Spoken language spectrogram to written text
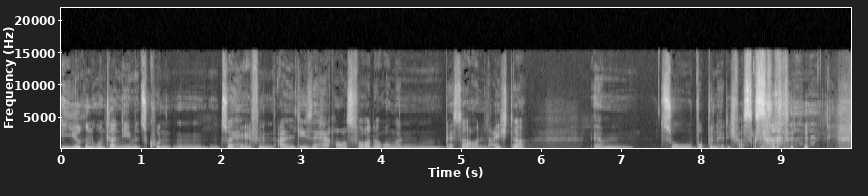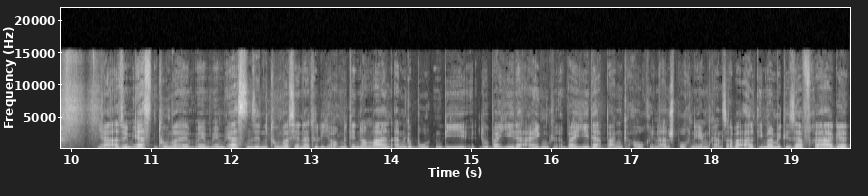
ihren Unternehmenskunden zu helfen, all diese Herausforderungen besser und leichter zu ähm, zu wuppen, hätte ich fast gesagt. Ja, also im ersten, tun im, im, ersten Sinne tun wir es ja natürlich auch mit den normalen Angeboten, die du bei jeder, Eigen, bei jeder Bank auch in Anspruch nehmen kannst. Aber halt immer mit dieser Frage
